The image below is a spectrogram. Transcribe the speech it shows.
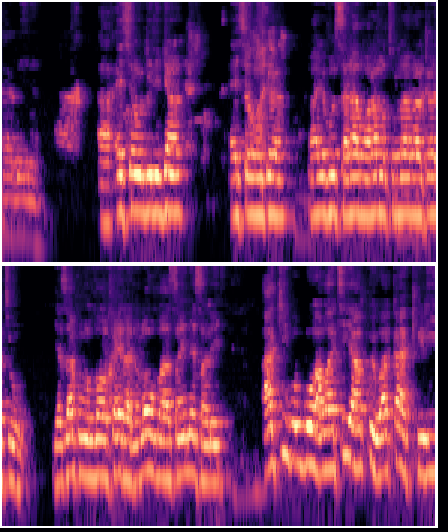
amina Ah, ẹ ṣeun gidi gan. Ẹ ṣeun gan. Wàlẹ́kùn sàlámù warahmatullahi wabarakatuh jazakumullahu khairan. Ọlọ́run bá a san ilé san re. A kí gbogbo àwa tí a pè wá káàkiri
